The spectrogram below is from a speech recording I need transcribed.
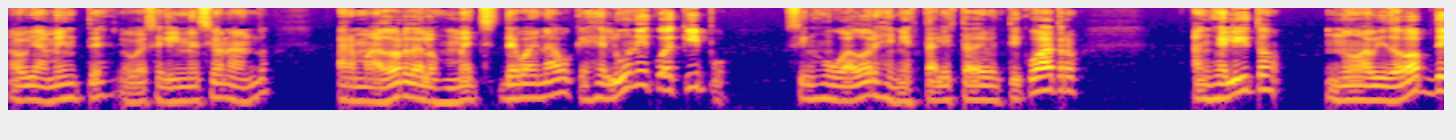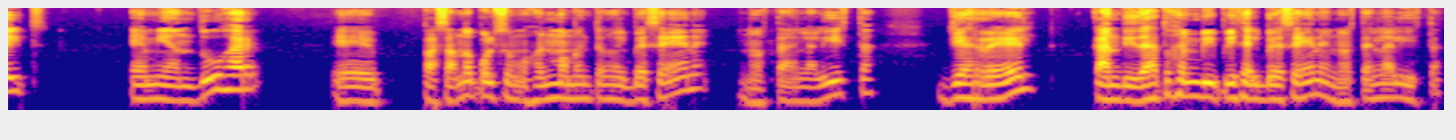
obviamente, lo voy a seguir mencionando, armador de los Mets de Guaynabo, que es el único equipo sin jugadores en esta lista de 24. Angelito, no ha habido update. Emi Andújar, eh, pasando por su mejor momento en el BCN, no está en la lista. Yerreel, candidato MVP del BCN, no está en la lista.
